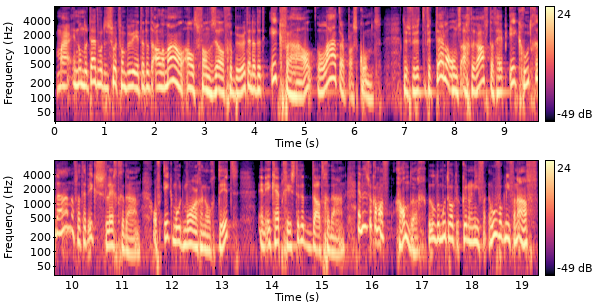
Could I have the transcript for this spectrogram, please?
Maar in onder de tijd wordt het een soort van beweerd dat het allemaal als vanzelf gebeurt en dat het ik-verhaal later pas komt. Dus we vertellen ons achteraf dat heb ik goed gedaan of dat heb ik slecht gedaan. Of ik moet morgen nog dit en ik heb gisteren dat gedaan. En dat is ook allemaal handig. Ik bedoel, daar moeten we ook, kunnen we niet, van- hoeven we ook niet vanaf.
